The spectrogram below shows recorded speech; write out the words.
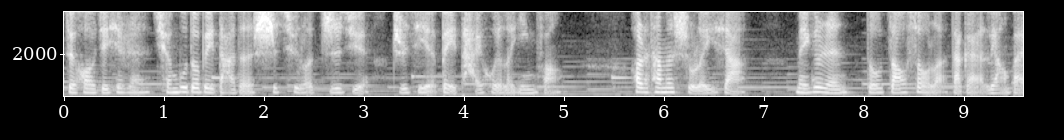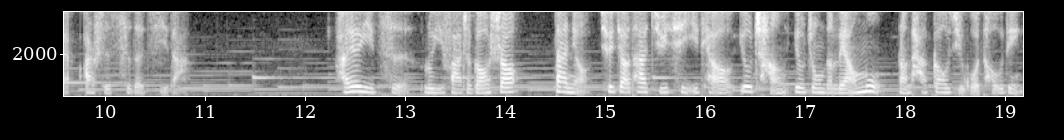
最后这些人全部都被打得失去了知觉，直接被抬回了营房。后来他们数了一下，每个人都遭受了大概两百二十次的击打。还有一次，路易发着高烧，大鸟却叫他举起一条又长又重的梁木，让他高举过头顶，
